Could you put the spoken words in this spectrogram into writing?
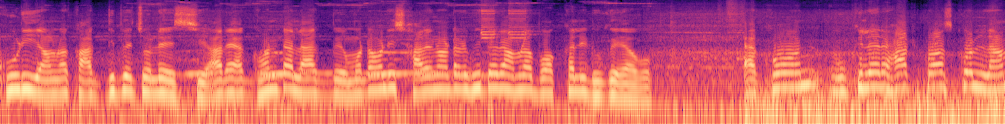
কুড়ি, আমরা কাকদ্বীপে চলে এসেছি। আর এক ঘণ্টা লাগবে। মোটামুটি সাড়ে নটার ভিতরে আমরা বকখালি ঢুকে যাব। এখন উকিলের হাট ক্রস করলাম,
